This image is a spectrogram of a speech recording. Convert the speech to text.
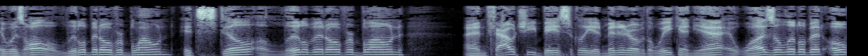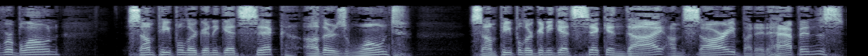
it was all a little bit overblown. It's still a little bit overblown. And Fauci basically admitted over the weekend, yeah, it was a little bit overblown. Some people are going to get sick, others won't. Some people are going to get sick and die. I'm sorry, but it happens.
